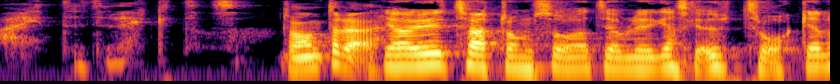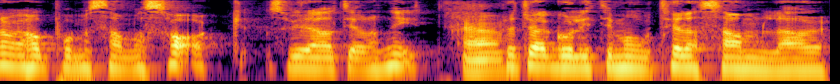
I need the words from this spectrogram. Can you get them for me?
Nej, inte direkt alltså. Du har inte det? Jag är ju tvärtom så att jag blir ganska uttråkad när jag håller på med samma sak. Så vill jag alltid göra något nytt. För jag tror jag går lite emot hela samlar.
